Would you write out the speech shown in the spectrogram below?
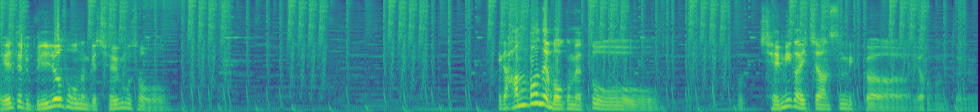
얘들이 밀려서 오는 게 제일 무서워 그러니까 한 번에 먹으면 또, 또 재미가 있지 않습니까, 여러분들.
